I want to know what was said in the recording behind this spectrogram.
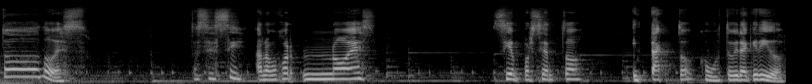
todo eso. Entonces sí, a lo mejor no es 100% intacto como usted hubiera querido,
